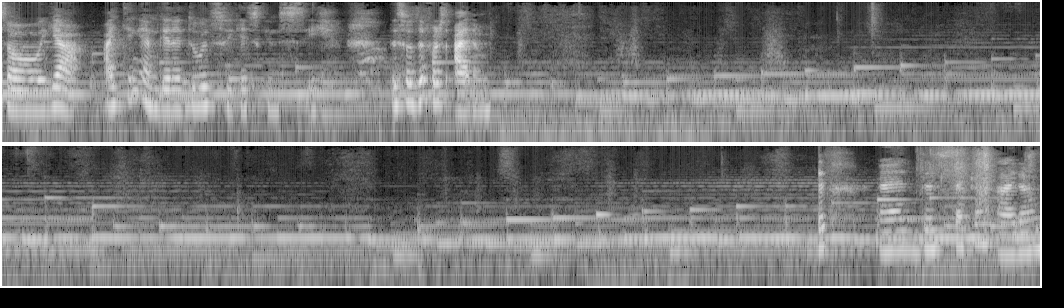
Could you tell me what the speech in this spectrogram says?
So yeah i think i'm gonna do it so you guys can see. This was the first item the second item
